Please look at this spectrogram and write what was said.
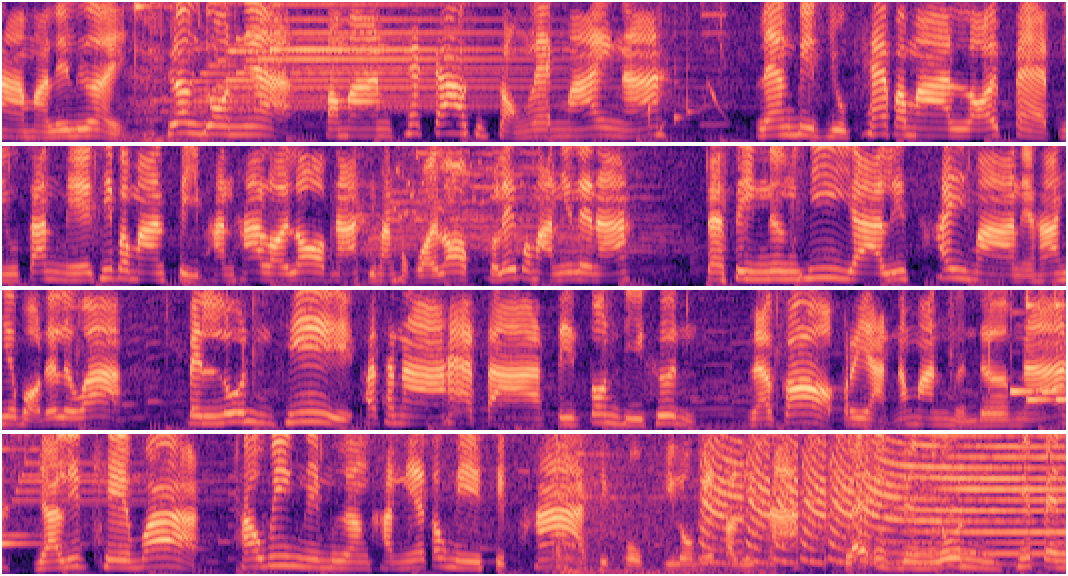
นามาเรื่อยๆ เครื่องยนต์เนี่ย ประมาณแค่ 92 แรงม้าเองนะ แรงบิดอยู่แค่ประมาณ 108 นิวตันเมตรที่ประมาณ 4,500 รอบนะ 4,600 รอบตัวเลขประมาณนี้เลยนะ แต่สิ่งหนึ่งที่ยาริสให้มาเนี่ยฮะเฮียบอกได้เลยว่า เป็นรุ่นที่พัฒนาให้อัตราตีนต้นดีขึ้น แล้วก็ประหยัดน้ำมันเหมือนเดิมนะ ยาริสเคมว่าถ้าวิ่งในเมืองคันนี้ต้องมี 15-16 กิโลเมตรต่อลิตรนะ และอีกหนึ่งรุ่นที่เป็น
